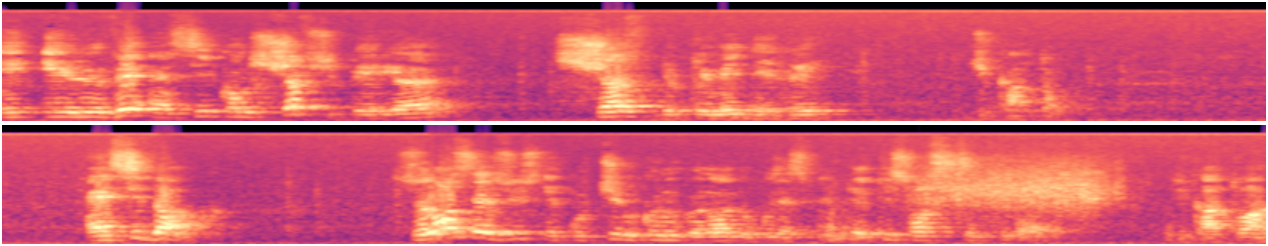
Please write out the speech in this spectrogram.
et élevé ainsi comme chef supérieur, chef de premier degré du canton. Ainsi donc, selon ces us et coutumes que nous venons de vous expliquer, qui sont séculaires du canton à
